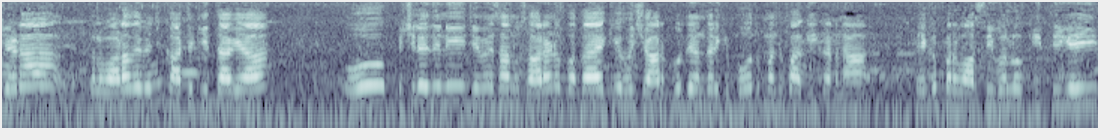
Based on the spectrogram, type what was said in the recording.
ਜਿਹੜਾ ਤਲਵਾੜਾ ਦੇ ਵਿੱਚ ਕੱਟ ਕੀਤਾ ਗਿਆ ਉਹ ਪਿਛਲੇ ਦਿਨੀ ਜਿਵੇਂ ਸਾਨੂੰ ਸਾਰਿਆਂ ਨੂੰ ਪਤਾ ਹੈ ਕਿ ਹੁਸ਼ਿਆਰਪੁਰ ਦੇ ਅੰਦਰ ਇੱਕ ਬਹੁਤ ਮੰਦਭਾਗੀ ਘਟਨਾ ਇੱਕ ਪ੍ਰਵਾਸੀ ਵੱਲੋਂ ਕੀਤੀ ਗਈ।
